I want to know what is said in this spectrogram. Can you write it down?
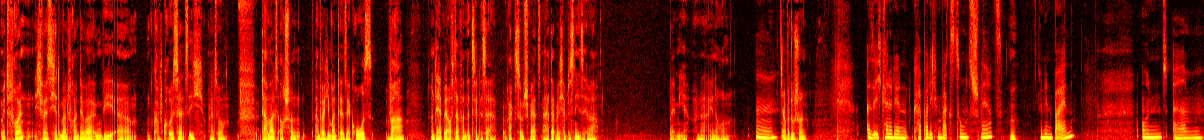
mit Freunden. Ich weiß, ich hatte mal einen Freund, der war irgendwie äh, einen Kopf größer als ich. Also damals auch schon einfach jemand, der sehr groß war. Und der hat mir oft davon erzählt, dass er Wachstumsschmerzen hat, aber ich habe das nie selber bei mir in Erinnerung. Mhm. Aber du schon. Also ich kenne den körperlichen Wachstumsschmerz hm. in den Beinen. Und ähm,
